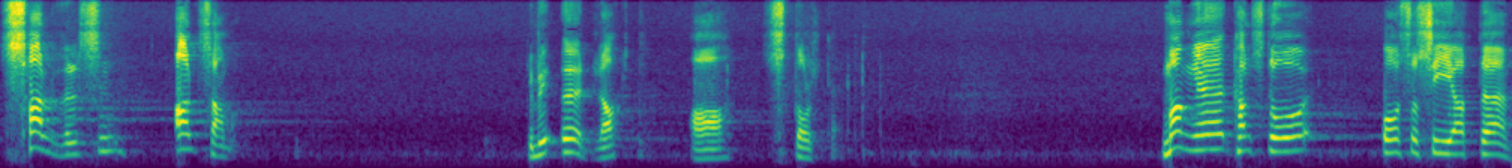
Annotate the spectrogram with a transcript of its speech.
salvelsen, alt sammen. Det blir ødelagt av stolthet. Mange kan stå og si at uh,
